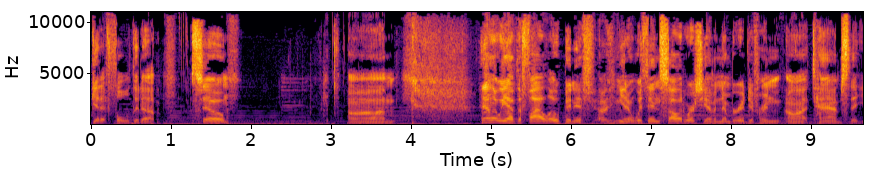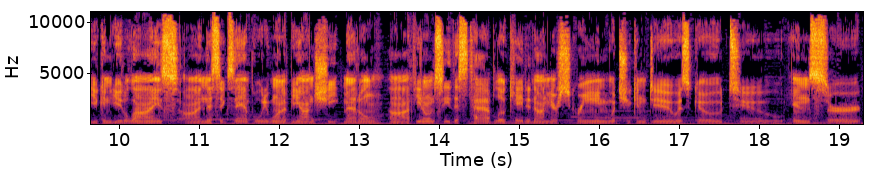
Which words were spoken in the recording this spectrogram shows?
get it folded up. So, um, now that we have the file open, if uh, you know within SolidWorks you have a number of different uh, tabs that you can utilize. In this example, we want to be on sheet metal. Uh, if you don't see this tab located on your screen, what you can do is go to Insert,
